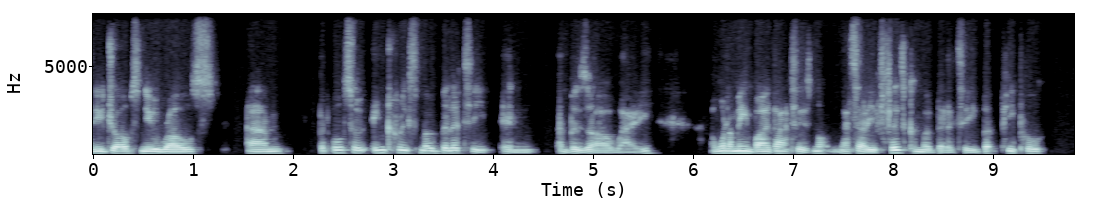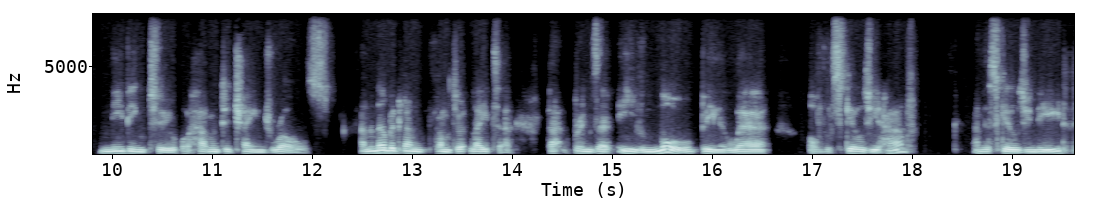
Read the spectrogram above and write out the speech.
new jobs, new roles, um, but also increased mobility in a bizarre way and what I mean by that is not necessarily physical mobility, but people needing to or having to change roles. And I know we're going to come to it later. That brings out even more being aware of the skills you have and the skills you need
